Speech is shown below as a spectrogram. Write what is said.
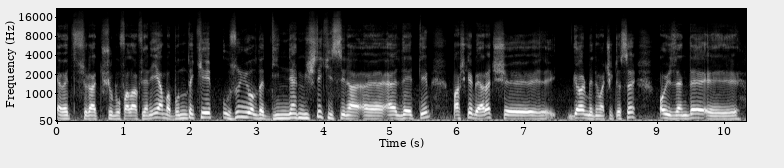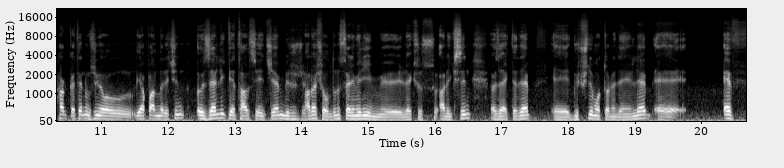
Evet sürat şu bu falan filan iyi ama bundaki uzun yolda dinlenmişlik hissini e, elde ettiğim başka bir araç e, görmedim açıkçası. O yüzden de e, hakikaten uzun yol yapanlar için özellikle tavsiye edeceğim bir araç olduğunu söylemeliyim Lexus RX'in. Özellikle de güçlü motor nedeniyle F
